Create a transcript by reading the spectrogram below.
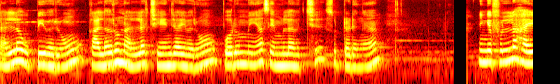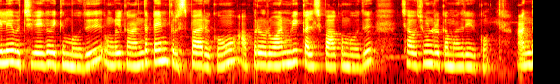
நல்லா உப்பி வரும் கலரும் நல்லா சேஞ்ச் ஆகி வரும். பொறுமையாக சிம்மில் வச்சு சுட்டெடுங்க. நீங்கள் ஃபுல்லாக ஹையிலே வச்சு வேக வைக்கும்போது உங்களுக்கு அந்த டைம் கிறிஸ்பாக இருக்கும். அப்புறம் ஒரு ஒன் வீக் கழித்து பார்க்கும்போது சவுச்சோன்னு இருக்க மாதிரி இருக்கும். அந்த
